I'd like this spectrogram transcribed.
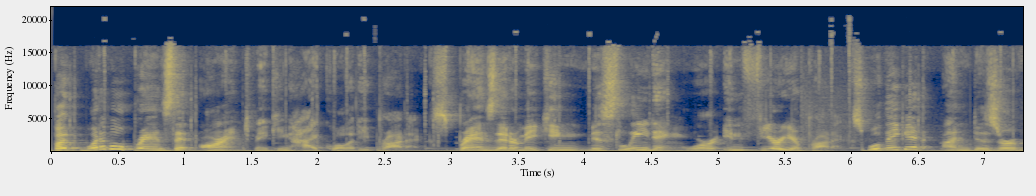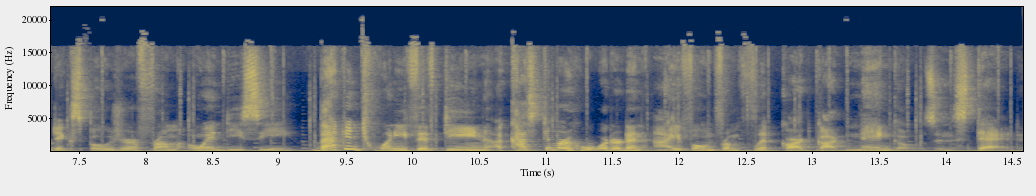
But what about brands that aren't making high quality products? Brands that are making misleading or inferior products? Will they get undeserved exposure from ONDC? Back in 2015, a customer who ordered an iPhone from Flipkart got manged mangoes instead.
